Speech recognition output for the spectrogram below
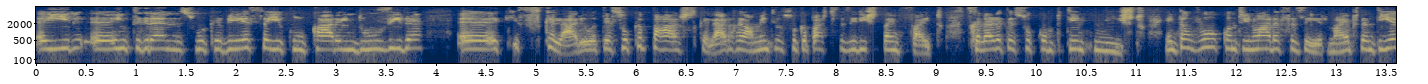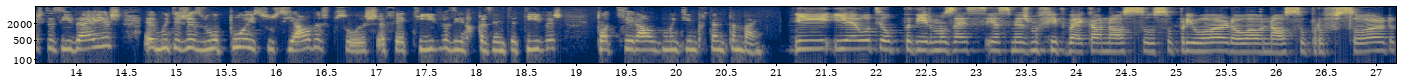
a ir uh, integrando na sua cabeça e a colocar em dúvida uh, que se calhar eu até sou capaz, se calhar realmente eu sou capaz de fazer isto bem feito, se calhar até sou competente nisto, então vou continuar a fazer, não é? Portanto, e estas ideias, uh, muitas vezes o apoio social das pessoas afetivas e representativas pode ser algo muito importante também. E, e, é útil pedirmos esse, esse, mesmo feedback ao nosso superior ou ao nosso professor?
